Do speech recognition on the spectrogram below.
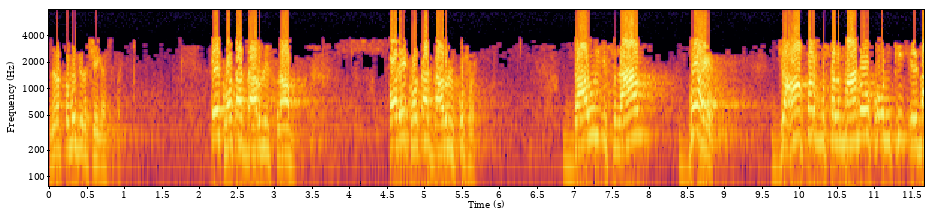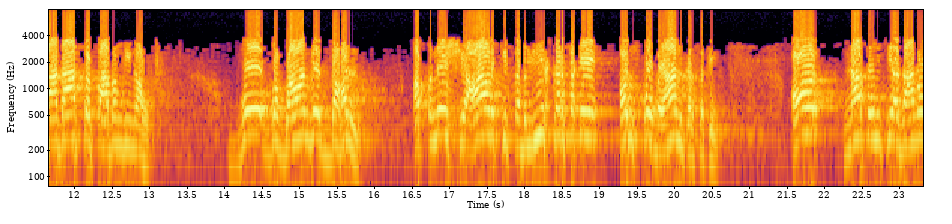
ذرا توجہ رکھیے گا اس پر۔ ایک ہوتا ہے دارالاسلام اور ایک ہوتا ہے دارالکفر۔ دار الاسلام وہ ہے جہاں پر مسلمانوں کو ان کی عبادات پر پابندی نہ ہو۔ وہ بانگ دہل اپنے شعار کی تبلیغ کر سکے اور اس کو بیان کر سکے اور نہ تو ان کی اذانوں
